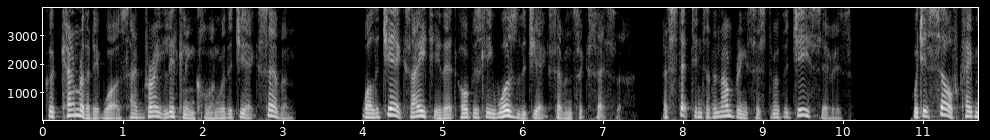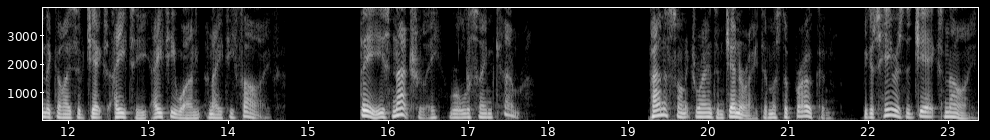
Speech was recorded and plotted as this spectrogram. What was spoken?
good camera that it was, had very little in common with the GX7. While the GX80, that obviously was the GX7 successor, had stepped into the numbering system of the G series, which itself came in the guise of GX80, 81, and 85. These, naturally, were all the same camera. Panasonic's random generator must have broken, because here is the GX9,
